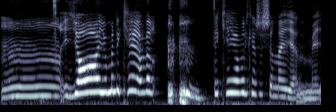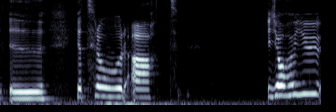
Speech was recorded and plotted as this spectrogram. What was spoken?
Mm, ja, jo men det kan jag väl Det kan jag väl kanske känna igen mig i. Jag tror att jag har ju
